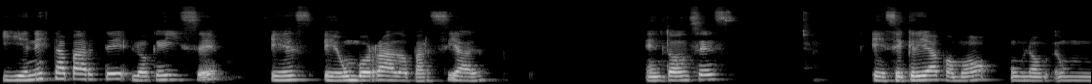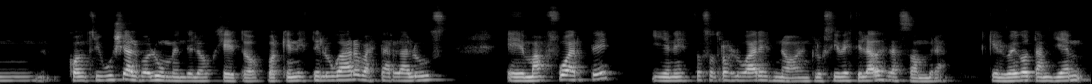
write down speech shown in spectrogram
Y en esta parte lo que hice es eh, un borrado parcial. Entonces eh, se crea como un, contribuye al volumen del objeto, porque en este lugar va a estar la luz eh, más fuerte y en estos otros lugares no, inclusive este lado es la sombra, que luego también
